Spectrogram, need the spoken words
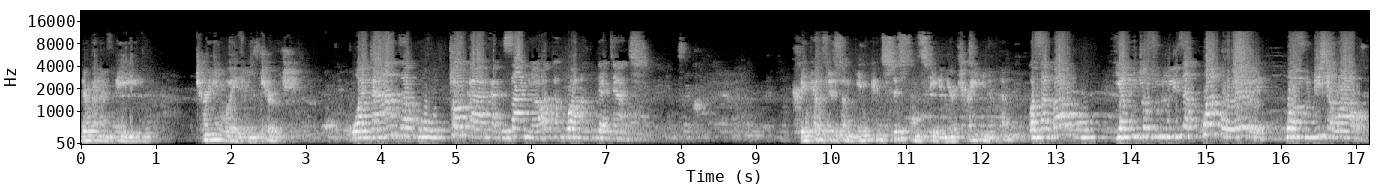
they're going to be turning away from the church. wataanza kutoka kanisani, hawatakuwa wanakuja church because there's some inconsistency in your training of them. kwa sababu ya kutofululiza kwako wewe kuwafundisha wao.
